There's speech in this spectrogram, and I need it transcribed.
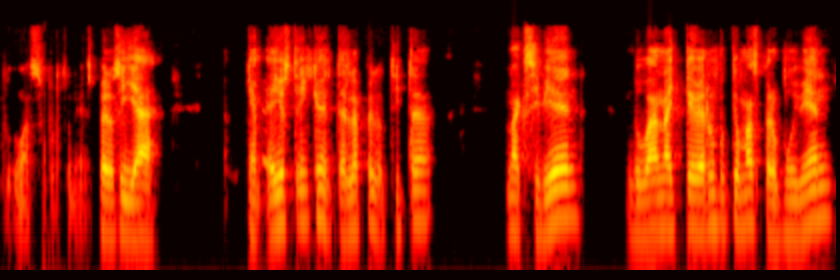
Tuvo más oportunidades. Pero sí, ya. que ellos tienen que meter la pelotita. Maxi bien. Dubán hay que verlo un poquito más, pero muy bien.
